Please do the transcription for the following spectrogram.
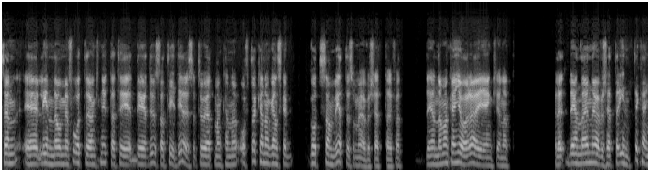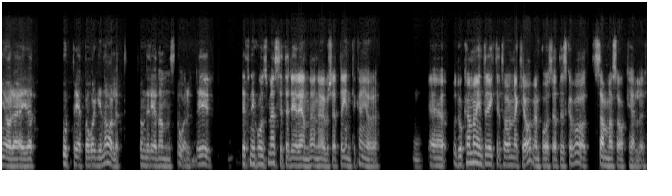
sen eh, Linda, om jag får återanknyta till det du sa tidigare så tror jag att man kan, ofta kan ha ganska gott samvete som översättare för att det enda man kan göra är egentligen att eller det enda en översättare inte kan göra är ju att upprepa originalet som det redan står. Det är, definitionsmässigt är det det enda en översättare inte kan göra. Mm. Eh, och då kan man inte riktigt ha de där kraven på sig att det ska vara samma sak heller.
